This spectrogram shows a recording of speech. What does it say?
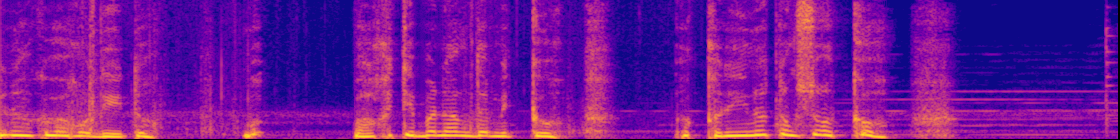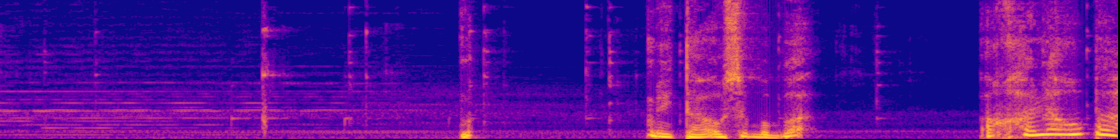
Ginagawa ko dito? Ba- bakit iba na ang damit ko? Kanino tong suot ko? Ma- may tao sa baba. Akala ko ba?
